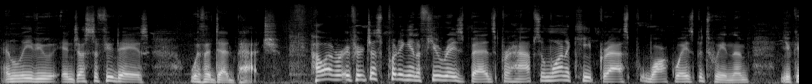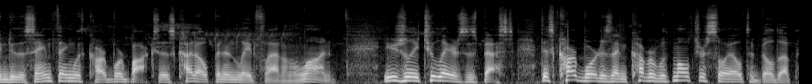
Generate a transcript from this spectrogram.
and leave you in just a few days with a dead patch. However, if you're just putting in a few raised beds perhaps and want to keep grass walkways between them, you can do the same thing with cardboard boxes cut open and laid flat on the lawn. Usually two layers is best. This cardboard is then covered with mulch or soil to build up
